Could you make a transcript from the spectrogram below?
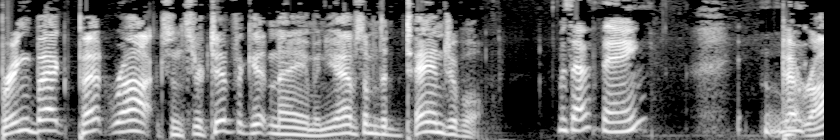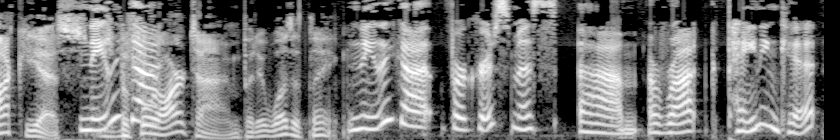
Bring back pet rocks and certificate name, and you have something tangible. Was that a thing? Pet rock, yes. Neely before got- our time, but it was a thing. Neely got for Christmas um, a rock painting kit,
